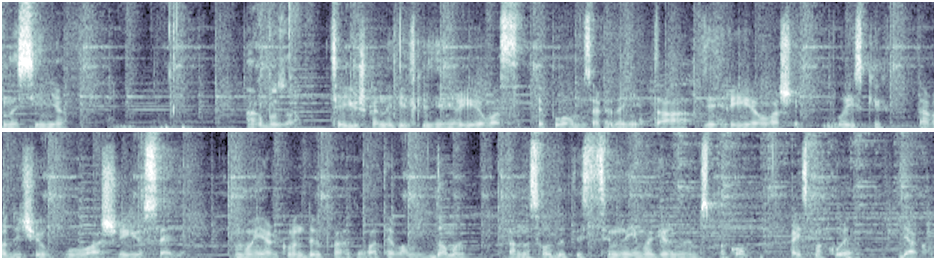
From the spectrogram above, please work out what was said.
насіння гарбуза. Ця юшка не тільки зігріє вас теплом всередині, та зігріє ваших близьких та родичів у вашій оселі. Тому я рекомендую приготувати вам вдома та насолодитись цим неймовірним смаком. Хай смакує. Дякую.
